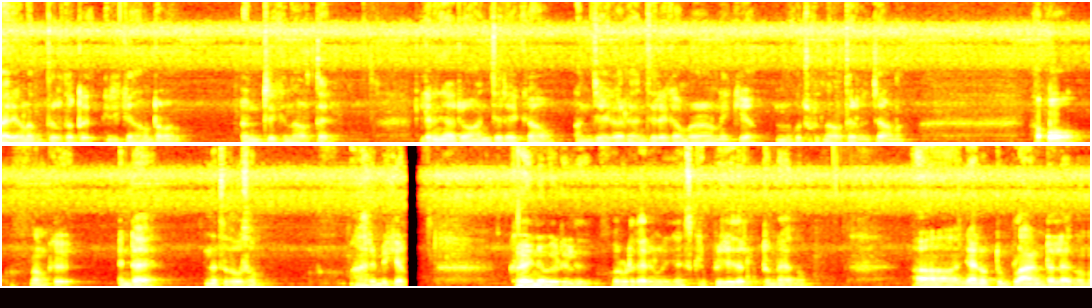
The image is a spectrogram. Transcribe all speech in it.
കാര്യങ്ങളും തീർത്തിട്ട് ഇരിക്കാൻ കൊണ്ടാണ് എണീറ്റിരിക്കുന്ന നേരത്തെ ഇല്ലെങ്കിൽ ഞാനൊരു അഞ്ചരയൊക്കെ ആവും അഞ്ചേകാൽ അഞ്ചരയൊക്കെ ആകുമ്പോഴാണ് എണീക്കുക. ഇന്ന് കുറച്ചുകൂടി നേരത്തെ എണീറ്റാണ് അപ്പോൾ നമുക്ക് എന്റെ ഇന്നത്തെ ദിവസം ആരംഭിക്കാം. കഴിഞ്ഞ വീഡിയോയിൽ ഒരുപാട് കാര്യങ്ങൾ ഞാൻ സ്കിപ്പ് ചെയ്തിട്ടുണ്ടായിരുന്നു. ഞാൻ ഒട്ടും പ്ലാൻഡ് അല്ലായിരുന്നു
